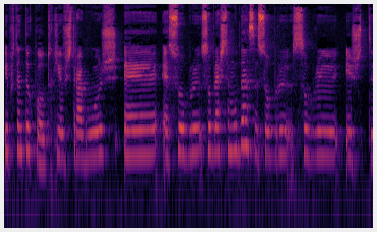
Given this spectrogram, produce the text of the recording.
e portanto a quote que eu vos trago hoje é, é sobre, sobre esta mudança, sobre, sobre este,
